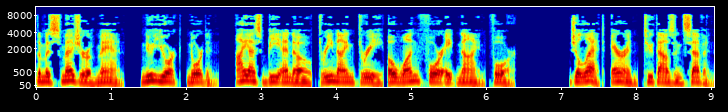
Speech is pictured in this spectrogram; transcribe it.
The Mismeasure of Man. New York, Norton. ISBN 0-393-01489-4. Gillette, Aaron 2007.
